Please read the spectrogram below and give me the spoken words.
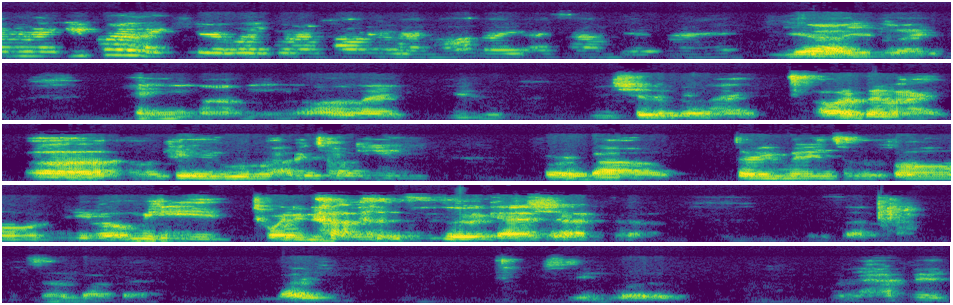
I mean, like, you probably like hear, like, when I'm talking to my mom, I, I sound different. Yeah, you're like, hey, mommy, or like you, you should have been like, I would have been like, uh, okay, well, I've been talking for about 30 minutes on the phone. You owe me $20 to cash out. It's not, it's not about that. Life. See, what, what happened?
